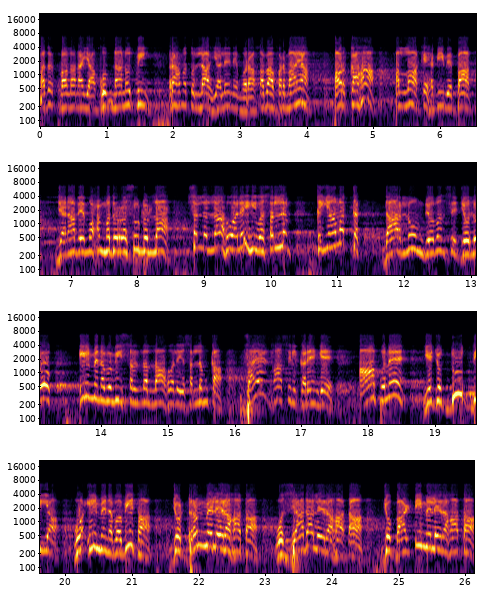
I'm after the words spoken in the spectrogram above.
حضرت مولانا یعقوب نانوتوی رحمت اللہ علیہ نے مراقبہ فرمایا اور کہا، اللہ کے حبیب پاک، جناب محمد الرسول اللہ صلی اللہ علیہ وسلم، قیامت تک دارلوم دیوبند سے جو لوگ علم نبوی صلی اللہ علیہ وسلم کا فیض حاصل کریں گے، آپ نے یہ جو دودھ دیا، وہ علم نبوی تھا، جو ڈرم میں لے رہا تھا، وہ زیادہ لے رہا تھا، جو بالٹی میں لے رہا تھا،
